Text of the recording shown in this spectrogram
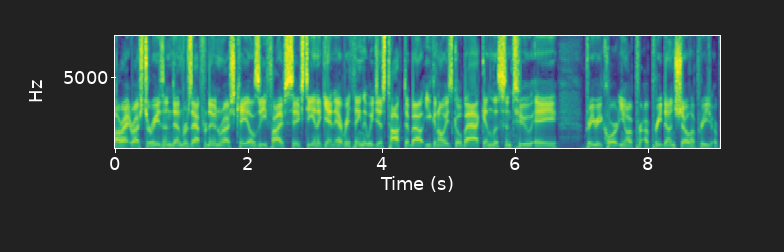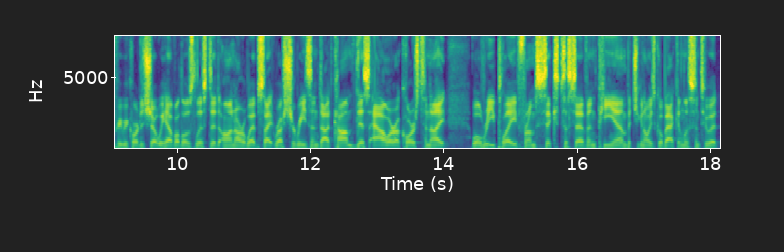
All right, Rush to Reason, Denver's Afternoon Rush, KLZ 560. And again, everything that we just talked about, you can always go back and listen to a pre-record, you know, a, pre- a pre-done show, a, pre- a pre-recorded show. We have all those listed on our website, rushtoreason.com. This hour, of course, tonight will replay from 6 to 7 p.m., but you can always go back and listen to it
